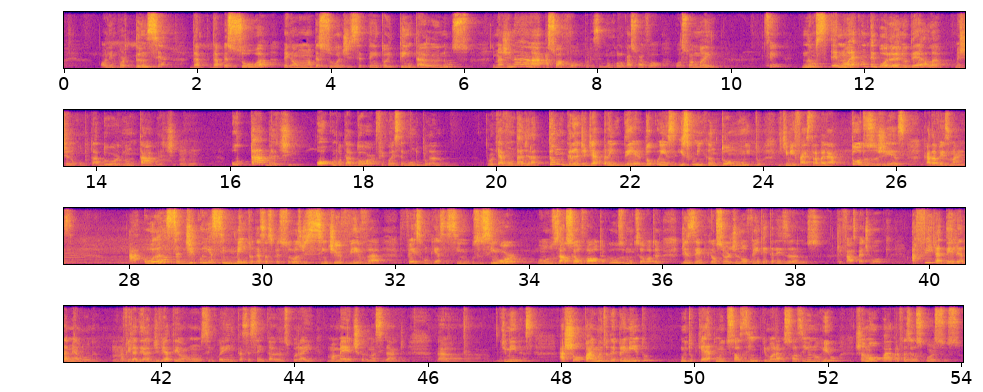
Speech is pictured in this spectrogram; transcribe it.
olha a importância da, da pessoa, pegar uma pessoa de 70, 80 anos, imagina a, a sua avó, por exemplo, vamos colocar a sua avó ou a sua mãe. Sim? Não, não é contemporâneo dela mexer num computador, num tablet. O tablet, o computador, ficou em segundo plano. Porque a vontade era tão grande de aprender, do conhecer, isso que me encantou muito e que me faz trabalhar todos os dias, cada vez mais. A, o ânsia de conhecimento dessas pessoas, de se sentir viva, fez com que essa, sen- o senhor, vamos usar o seu Walter, que eu uso muito o seu Walter de exemplo, que é um senhor de 93 anos. Que faz patchwork. A filha dele era minha aluna. a filha dele tá. devia ter uns 50, 60 anos por aí. Uma médica de uma cidade da- de Minas. Achou o pai muito deprimido, muito quieto, muito sozinho, porque morava sozinho no Rio. Chamou o pai para fazer os cursos.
